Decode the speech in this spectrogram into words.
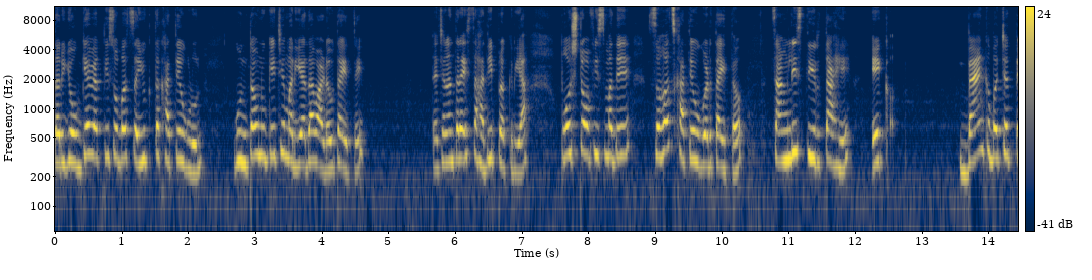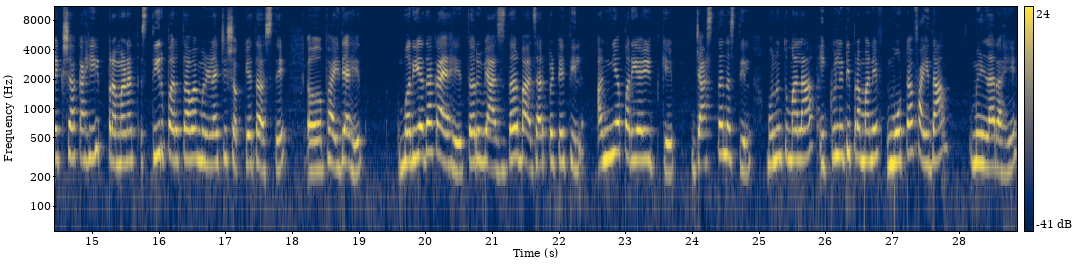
तर योग्य व्यक्तीसोबत संयुक्त खाते उघडून गुंतवणुकीची मर्यादा वाढवता येते. त्याच्यानंतर आहे साधी प्रक्रिया. पोस्ट ऑफिसमध्ये सहज खाते उघडता येतं. चांगली स्थिरता आहे. एक बँक बचतपेक्षा काही प्रमाणात स्थिर परतावा मिळण्याची शक्यता असते. फायदे आहेत. मर्यादा काय आहे? तर व्याजदर बाजारपेठेतील अन्य पर्याय इतके जास्त नसतील. म्हणून तुम्हाला इक्विलिटीप्रमाणे मोठा फायदा मिळणार आहे.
